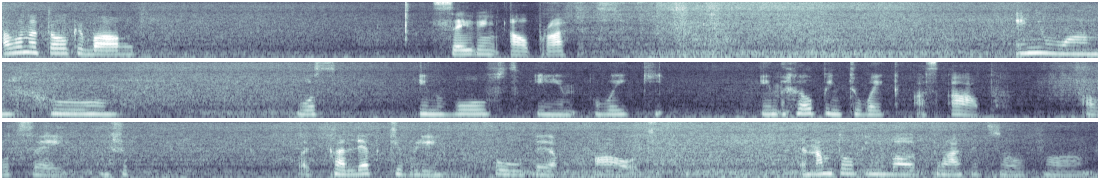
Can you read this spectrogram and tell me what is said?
I want to talk about saving our prophets. Anyone who was involved in waking, in helping to wake us up, I would say we should like collectively pull them out. And I'm talking about prophets of um,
